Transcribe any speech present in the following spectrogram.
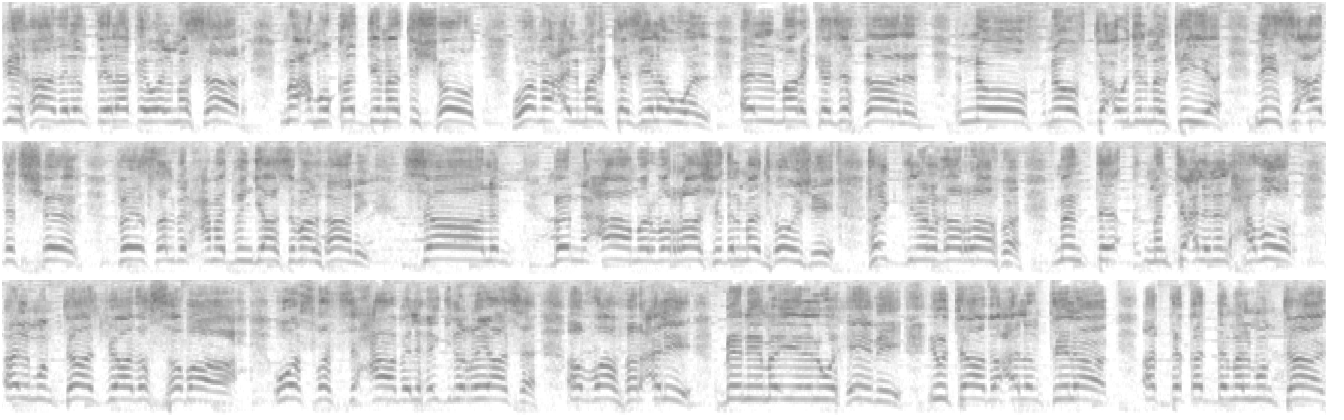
في هذا الانطلاق والمسار مع مقدمة الشوط ومع المركز الأول. المركز الثالث نوف نوف تعود الملكية لسعادة الشيخ فيصل بن حمد بن جاسم الهاني. سالم بن عامر بن راشد المدهوشي هجن الغرافة. من. من تعلن الحضور الممتاز في هذا الصباح وصلت سحابة لهجن الرئاسة الظافر علي بن يميل الوهيبي يتابع الانطلاق. التقدم الممتاز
